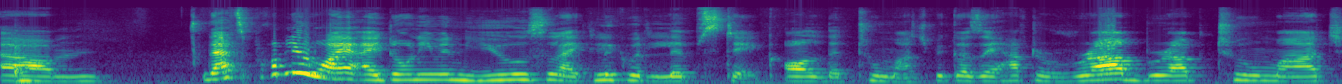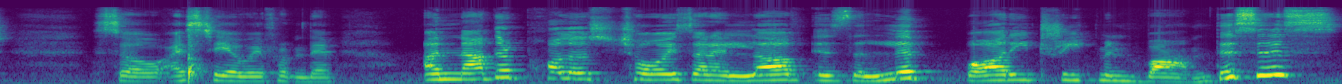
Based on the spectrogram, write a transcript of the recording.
Um, that's probably why I don't even use like liquid lipstick all that too much because I have to rub rub too much so I stay away from them. Another Paula's choice that I love is the lip body treatment balm. This is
